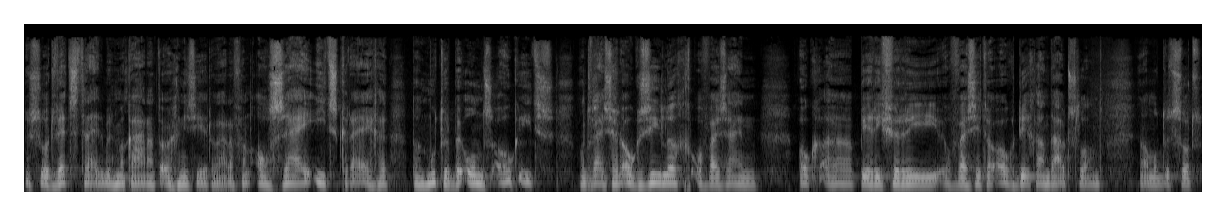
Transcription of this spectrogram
een soort wedstrijden met elkaar aan het organiseren waren. Van als zij iets krijgen, dan moet er bij ons ook iets. Want wij zijn ook zielig, of wij zijn ook eh, periferie, of wij zitten ook dicht aan Duitsland. En allemaal dit soort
